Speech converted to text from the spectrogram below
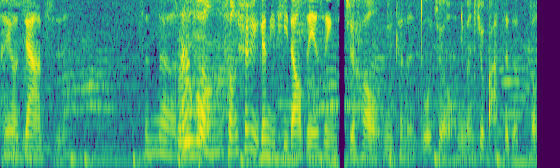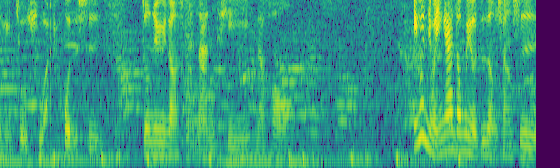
很有价值，真的。那从从轩宇跟你提到这件事情之后，你可能多久你们就把这个东西做出来，或者是中间遇到什么难题，然后，因为你们应该都没有这种像是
